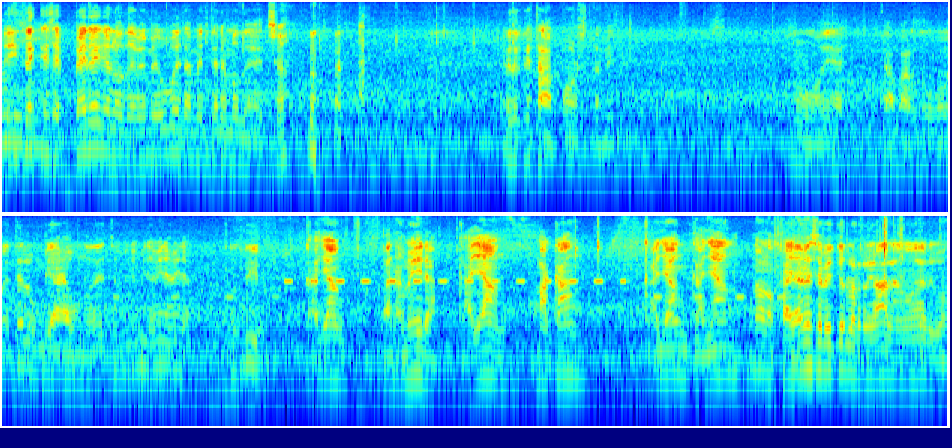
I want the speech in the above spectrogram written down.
le dice quito que se espere que los de BMW también tenemos derecho. es lo que estaba Porsche también. Joder, capaz, como meterle un viaje a uno de estos. Mira, mira, mira, mira. Cayán, Panamera, Cayán, Macán, Cayán, Cayán. No, los Cayanes se ve que los regalan o algo.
